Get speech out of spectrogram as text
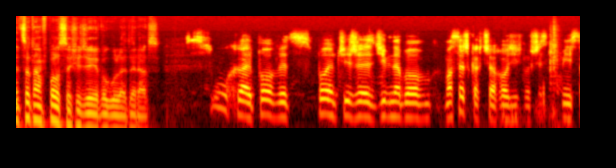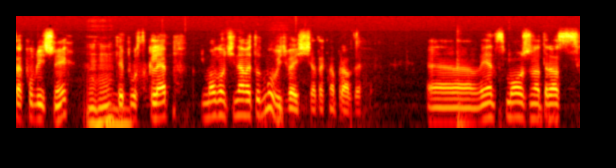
E, Co tam w Polsce się dzieje w ogóle teraz? Słuchaj, powiedz, powiem ci, że jest dziwne, bo w maseczkach trzeba chodzić we wszystkich miejscach publicznych, Mhm. typu sklep i mogą ci nawet odmówić wejścia tak naprawdę. E, więc można teraz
